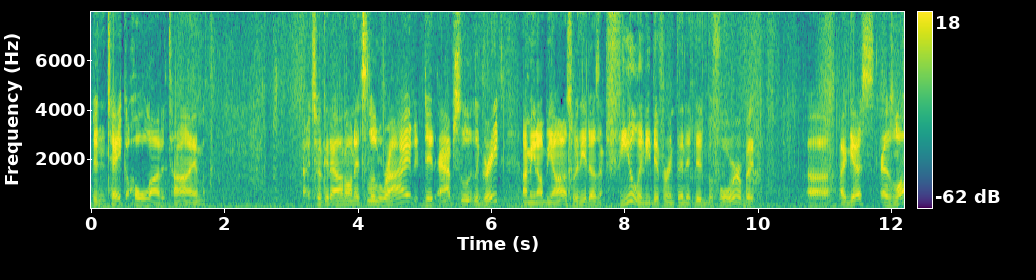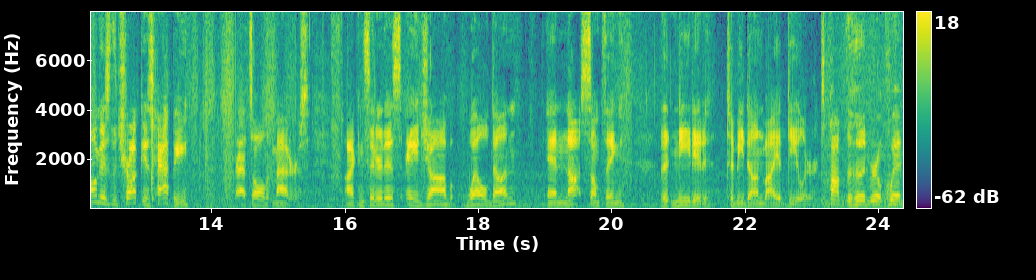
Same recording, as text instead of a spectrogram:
Didn't take a whole lot of time. I took it out on its little ride. It did absolutely great. I mean, I'll be honest with you, it doesn't feel any different than it did before, but uh, I guess as long as the truck is happy, that's all that matters. I consider this a job well done and not something that needed to be done by a dealer. Let's pop the hood real quick.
